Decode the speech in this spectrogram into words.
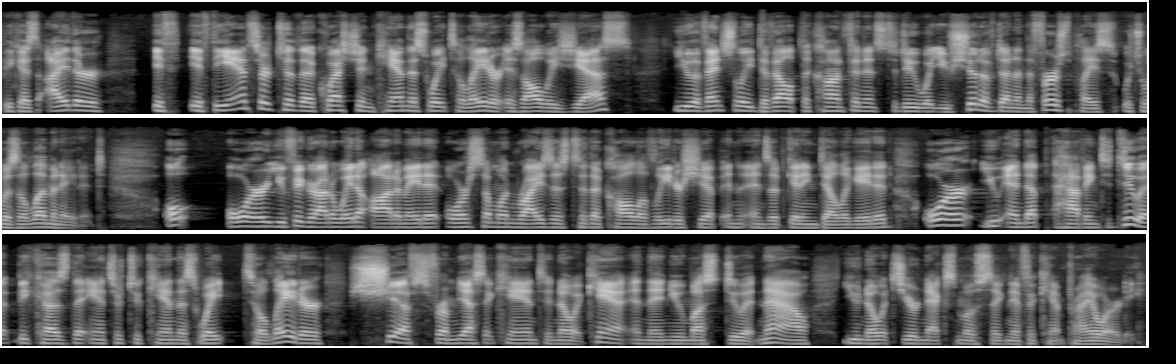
Because either if, if the answer to the question, can this wait till later, is always yes, you eventually develop the confidence to do what you should have done in the first place, which was eliminate it. Or you figure out a way to automate it, or someone rises to the call of leadership and ends up getting delegated, or you end up having to do it because the answer to can this wait till later shifts from yes, it can to no, it can't, and then you must do it now. You know it's your next most significant priority.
